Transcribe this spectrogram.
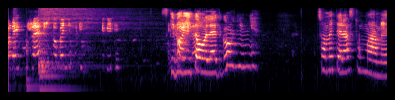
Kolejna rzecz to będzie skibidi. Skibidi toilet go nie. Co my teraz tu mamy?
